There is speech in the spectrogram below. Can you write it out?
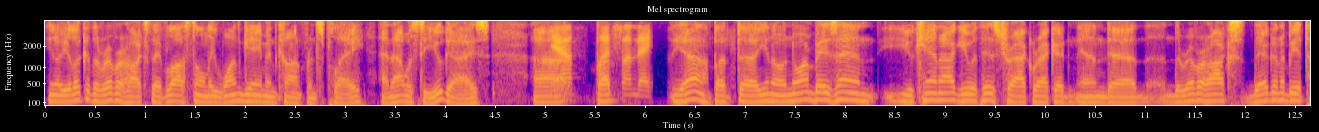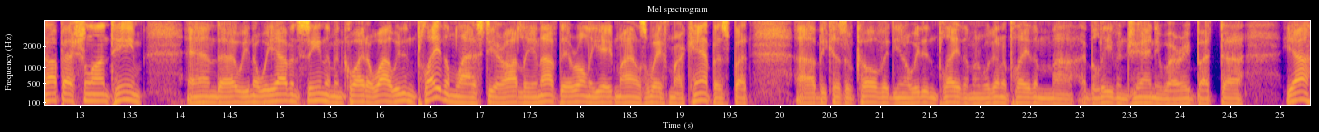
you know, you look at the Riverhawks; they've lost only one game in conference play, and that was to you guys. Uh, yeah, but Sunday. Yeah, but uh, you know Norm Bazin, you can't argue with his track record, and uh, the Riverhawks they're going to be a top echelon team, and uh, you know we haven't seen them in quite a while. We didn't play them last year, oddly enough. They were only eight miles away from our campus, but uh, because of COVID, you know we didn't play them, and we're going to play them, uh, I believe, in January. But uh, yeah,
